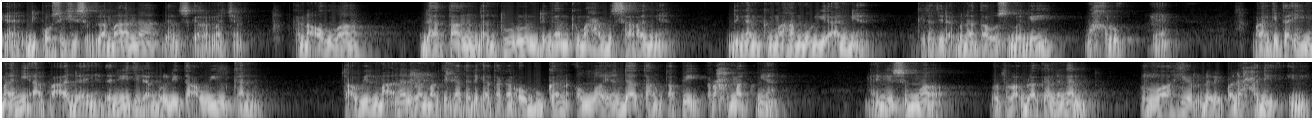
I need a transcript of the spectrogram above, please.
ya di posisi sebelah mana dan segala macam. Karena Allah datang dan turun dengan kemahabesarannya, dengan kemahamuliaannya. Kita tidak pernah tahu sebagai makhluk. Ya. Maka kita imani apa adanya. Dan ini tidak boleh ditakwilkan. Takwil makna dalam arti kata dikatakan, oh bukan Allah yang datang, tapi rahmatnya. Nah ini semua bertolak belakang dengan lahir daripada hadis ini.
